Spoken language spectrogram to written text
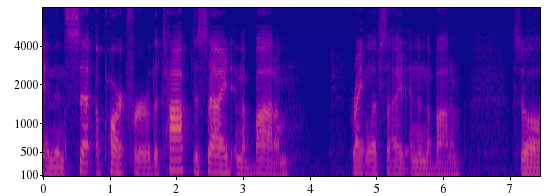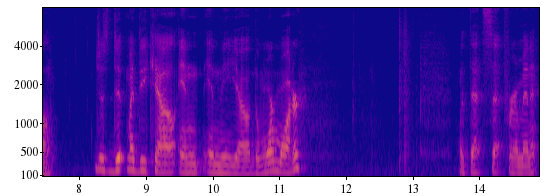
and then set apart for the top, the side, and the bottom. Right and left side, and then the bottom. So I'll just dip my decal in, in the, uh, the warm water. Let that set for a minute.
